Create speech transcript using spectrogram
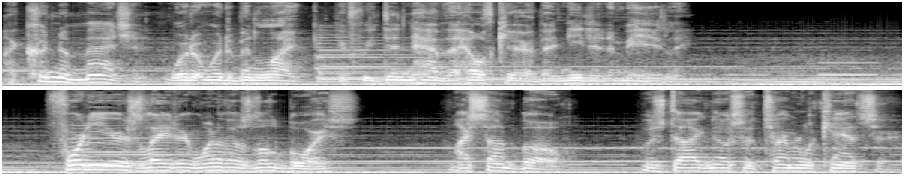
I couldn't imagine what it would have been like if we didn't have the health care they needed immediately. 40 years later, one of those little boys, my son Beau, was diagnosed with terminal cancer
